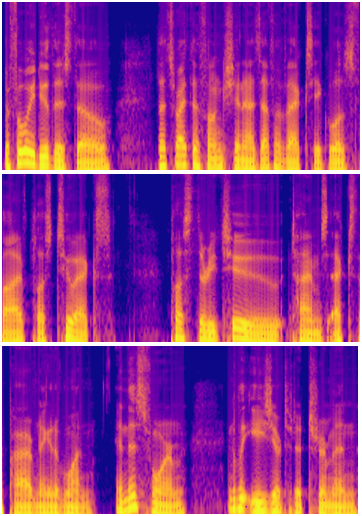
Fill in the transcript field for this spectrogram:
Before we do this though, let's write the function as f of x equals 5 plus 2x plus 32 times x to the power of negative 1. In this form, it'll be easier to determine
